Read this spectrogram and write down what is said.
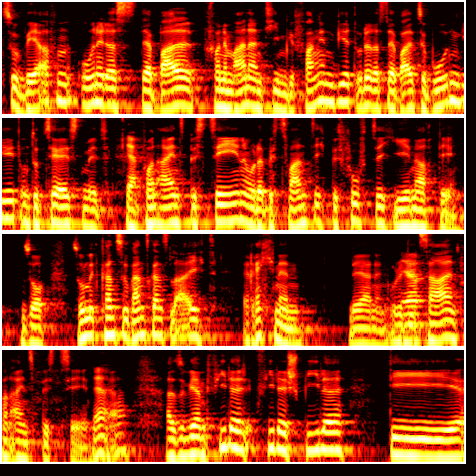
zu werfen, ohne dass der Ball von einem anderen Team gefangen wird oder dass der Ball zu Boden geht und du zählst mit ja. von 1 bis 10 oder bis 20 bis 50, je nachdem. So, somit kannst du ganz, ganz leicht rechnen lernen oder ja. die Zahlen von 1 bis 10. Ja. Also wir haben viele, viele Spiele, die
